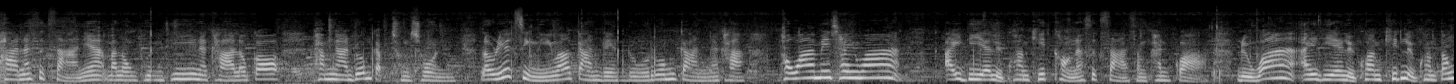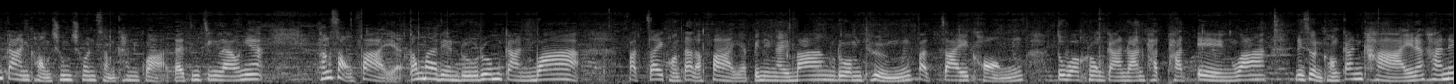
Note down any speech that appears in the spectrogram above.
พานักศึกษาเนี่ยมาลงพื้นที่นะคะ แล้วก็ทำงานร่วมกับชุมชน เราเรียกสิ่งนี้ว่าการเรียนรู้ร่วมกันนะคะ เพราะว่าไม่ใช่ว่าไอเดียหรือความคิดของนักศึกษาสำคัญกว่า หรือว่าไอเดียหรือความคิดหรือความต้องการของชุมชนสำคัญกว่า แต่จริงๆแล้วเนี่ยทั้งสองฝ่ายอะต้องมาเรียนรู้ร่วมกันว่า ปัจจัยของแต่ละฝ่ายเป็นยังไงบ้าง รวมถึงปัจจัยของตัวโครงการร้านพัดพัดเองว่าในส่วนของการขายนะคะ ใน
